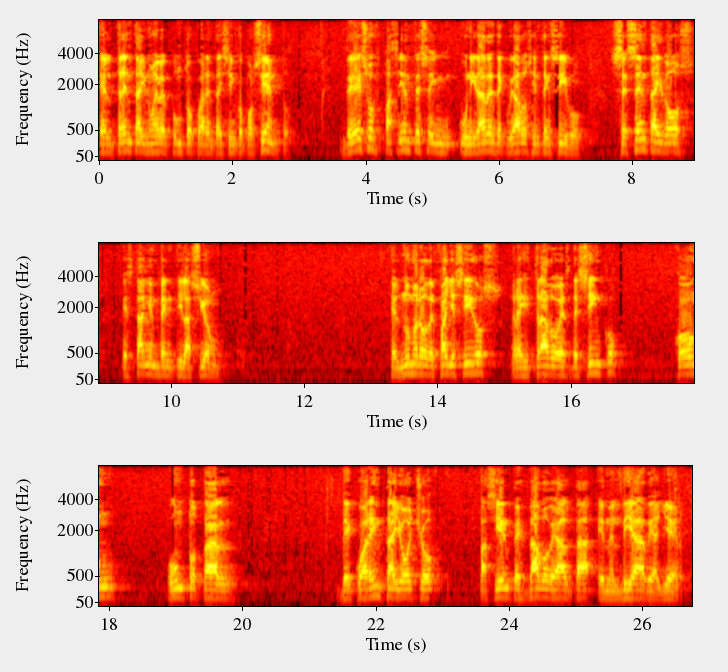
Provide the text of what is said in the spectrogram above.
el 39.45%. De esos pacientes en unidades de cuidados intensivos, 62 están en ventilación. El número de fallecidos registrado es de 5 con un total de 48 pacientes dados de alta en el día de ayer.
